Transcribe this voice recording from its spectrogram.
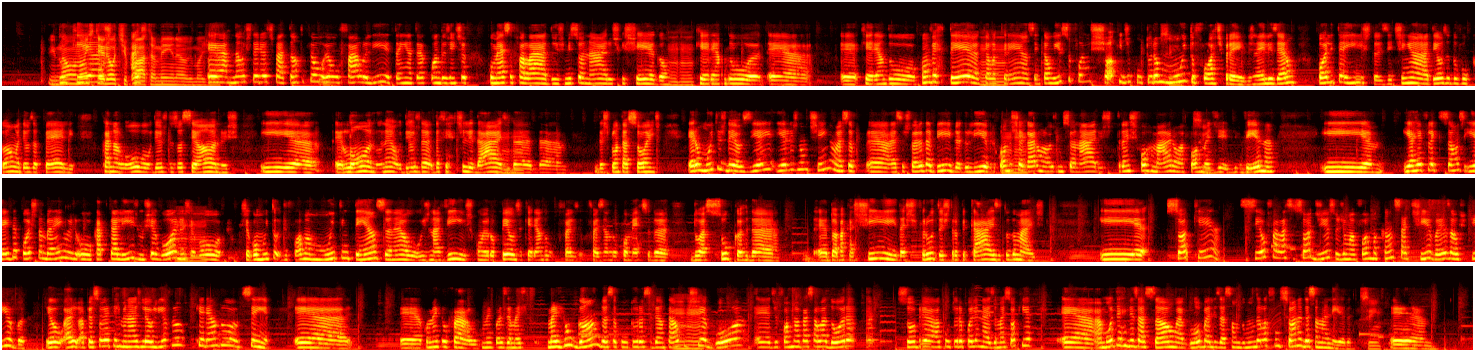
e não, não estereotipar as, também, né? Eu imagino. É, não estereotipar. Tanto que eu, eu falo ali, tem até quando a gente começa a falar dos missionários que chegam uhum. querendo é, é, querendo converter aquela uhum. crença. Então isso foi um choque de cultura Sim. muito forte para eles. Né? Eles eram politeístas e tinha a deusa do vulcão, a deusa Pele, Canaloa, o deus dos oceanos e é, Lono, né, o deus da, da fertilidade, uhum. da, da, das plantações eram muitos deuses. E, aí, e eles não tinham essa, é, essa história da Bíblia, do livro. Quando uhum. chegaram lá os missionários, transformaram a forma de, de, ver, né? E, e a reflexão, assim, e aí depois também o, o capitalismo chegou, né? Uhum. Chegou, chegou muito de forma muito intensa, né? Os navios com europeus querendo faz, fazendo o comércio da, do açúcar, da, é, do abacaxi, das frutas tropicais e tudo mais. E só que se eu falasse só disso de uma forma cansativa, exaustiva, eu, a, a pessoa ia terminar de ler o livro querendo, sim, é, é, como é que eu falo? Como é que eu dizer? Mas, mas julgando essa cultura ocidental uhum. que chegou é, de forma avassaladora sobre a cultura polinésia. Mas só que é, a modernização, a globalização do mundo, ela funciona dessa maneira. Sim. É,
